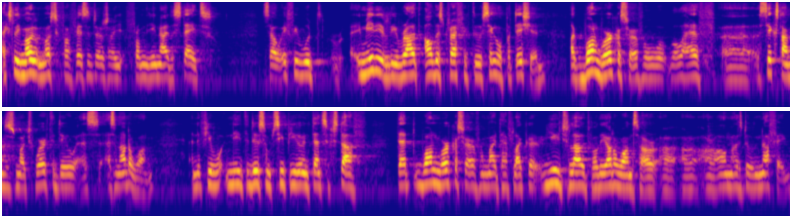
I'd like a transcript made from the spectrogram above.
actually most, most of our visitors are from the United States. So if we would immediately route all this traffic to a single partition, like one worker server will, will have uh, six times as much work to do as, as another one. And if you need to do some CPU-intensive stuff, that one worker server might have like a huge load while the other ones are, are, are almost doing nothing.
